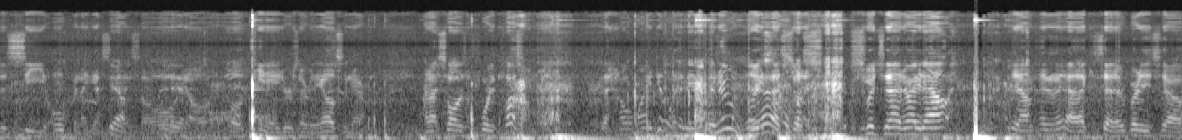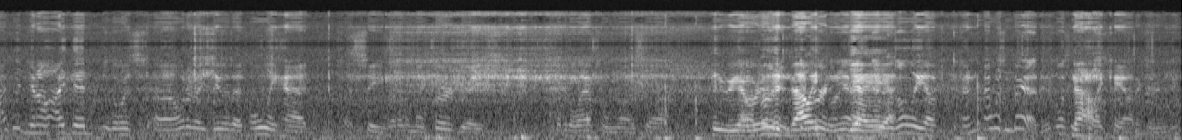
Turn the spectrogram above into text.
the C Open, I guess. it Yeah. is. So Yeah, you yeah. know, all the teenagers and everything else in there, and I was a 40 plus. What the hell am I doing? In the afternoon. like Yeah, so so switch that right out. Know, and yeah, like you said, everybody's. Uh, I did, you know, I did, there was, uh, what did I do that only had, let's see, whatever my third race, whatever the last one was, uh, uh, uh, Vernon, Hidden Valley. Vernon, yeah. yeah, And yeah. It was only a, and that wasn't bad. It wasn't No. like chaotic or anything.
